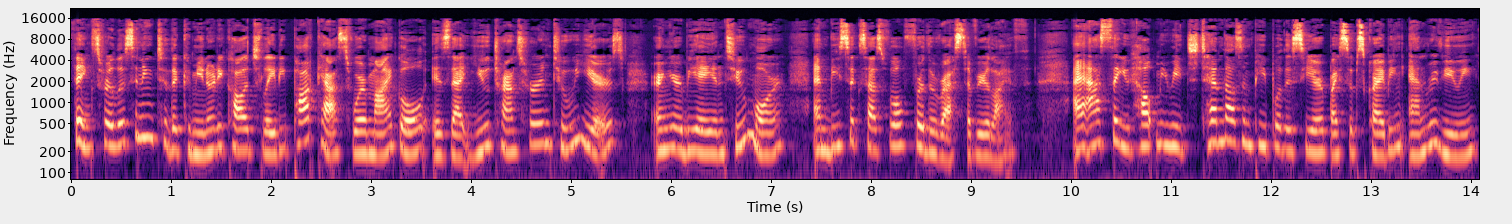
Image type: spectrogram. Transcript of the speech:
Thanks for listening to the Community College Lady podcast, where my goal is that you transfer in two years, earn your BA in two more, and be successful for the rest of your life. I ask that you help me reach 10,000 people this year by subscribing and reviewing.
